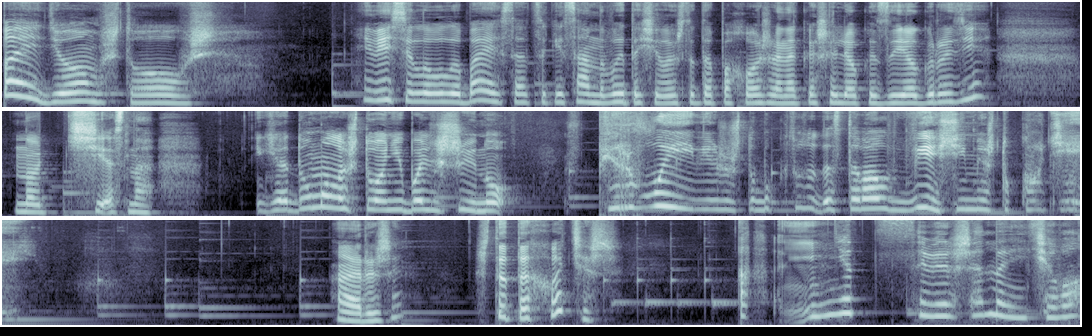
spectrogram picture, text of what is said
Пойдем, что уж. Весело улыбаясь, Сацуки-сан вытащила что-то похожее на кошелек из ее груди. Но, честно, я думала, что они большие, но впервые вижу, чтобы кто-то доставал вещи между грудей. Аржи, что-то хочешь? А, нет, совершенно ничего.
